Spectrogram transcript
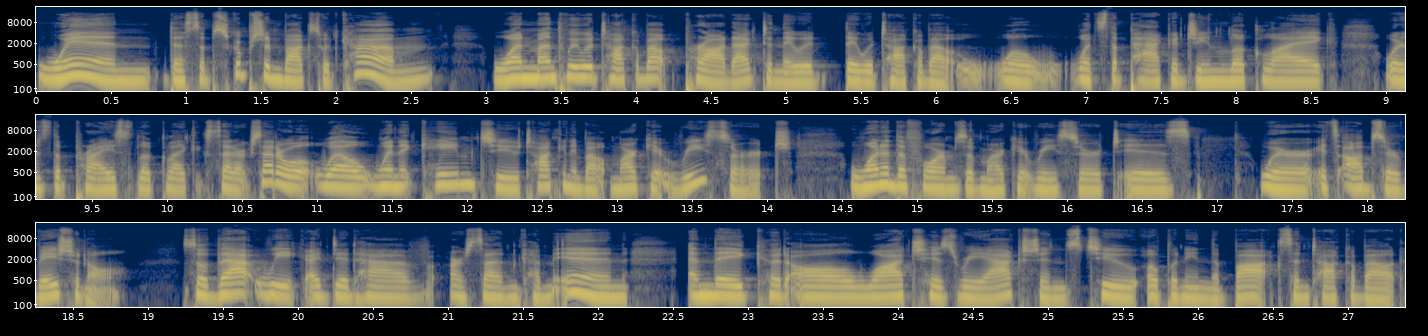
when the subscription box would come, one month we would talk about product and they would they would talk about well what's the packaging look like what does the price look like et cetera et cetera well when it came to talking about market research one of the forms of market research is where it's observational. So that week, I did have our son come in and they could all watch his reactions to opening the box and talk about,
